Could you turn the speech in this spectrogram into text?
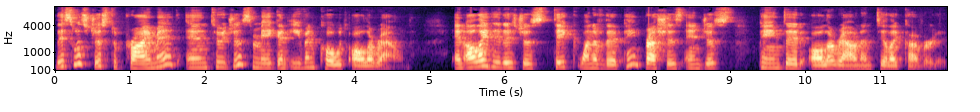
This was just to prime it and to just make an even coat all around. And all I did is just take one of the paint brushes and just paint it all around until I covered it.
